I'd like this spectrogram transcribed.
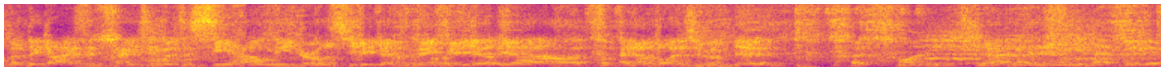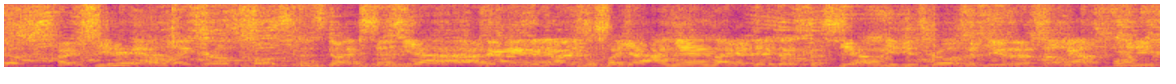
but the guy's intention was to see how many girls he could get to make video. Yeah, Oh, so and a bunch of them did. That's funny. Yeah, I haven't man. seen that video. Have you seen it? Yeah. Like girls posting this guy sending. Yeah, I think I, the guy's just like, yeah, man, like I did this to see how many of these girls would do this. I mean, that's funny.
